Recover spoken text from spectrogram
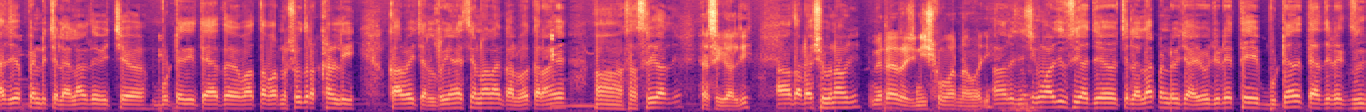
ਅੱਜ ਪਿੰਡ ਚਲੈਲਾ ਦੇ ਵਿੱਚ ਬੂਟੇ ਦੀ ਤਹਿਤ ਵਾਤਾਵਰਨ ਨੂੰ ਸ਼ੁੱਧ ਰੱਖਣ ਲਈ ਕਾਰਵਾਈ ਚੱਲ ਰਹੀ ਹੈ ਅਸੀਂ ਉਹਨਾਂ ਨਾਲ ਗੱਲਬਾਤ ਕਰਾਂਗੇ। ਹਾਂ ਸਤਿ ਸ੍ਰੀ ਅਕਾਲ ਜੀ। ਸਤਿ ਸ਼੍ਰੀ ਅਕਾਲ ਜੀ। ਹਾਂ ਤੁਹਾਡਾ ਸ਼ੁਭ ਨਾਮ ਜੀ? ਮੇਰਾ ਰਜਨੀਸ਼ ਕੁਮਾਰ ਨਾਮ ਹੈ ਜੀ। ਹਾਂ ਰਜਨੀਸ਼ ਕੁਮਾਰ ਜੀ ਤੁਸੀਂ ਅੱਜ ਚਲੈਲਾ ਪਿੰਡ ਵਿੱਚ ਆਏ ਹੋ ਜਿਹੜੇ ਇੱਥੇ ਬੂਟਿਆਂ ਦੇ ਤਹਿਤ ਜਿਹੜੇ ਤੁਸੀਂ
